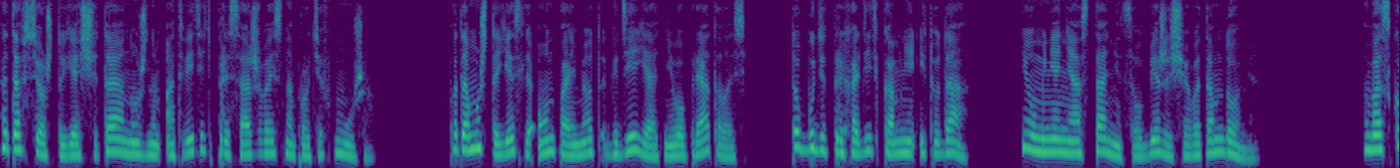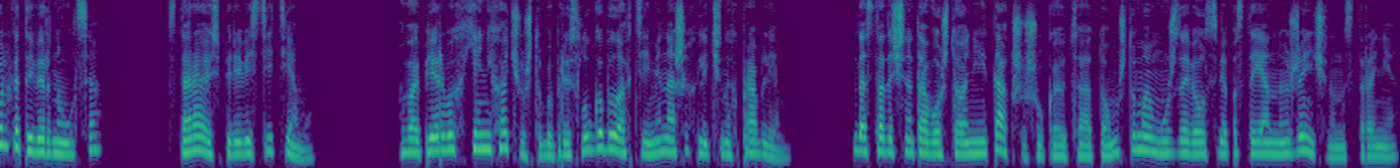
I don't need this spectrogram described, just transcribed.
Это все, что я считаю нужным ответить, присаживаясь напротив мужа. Потому что если он поймет, где я от него пряталась, то будет приходить ко мне и туда, и у меня не останется убежища в этом доме. «Во сколько ты вернулся?» Стараюсь перевести тему. Во-первых, я не хочу, чтобы прислуга была в теме наших личных проблем. Достаточно того, что они и так шушукаются о том, что мой муж завел себе постоянную женщину на стороне.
